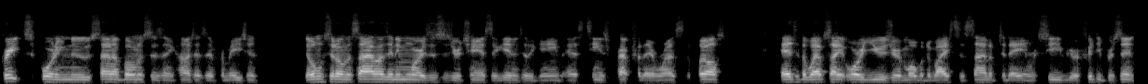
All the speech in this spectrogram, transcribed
great sporting news, sign up bonuses, and contest information. Don't sit on the sidelines anymore, as this is your chance to get into the game as teams prep for their runs to the playoffs. Head to the website or use your mobile device to sign up today and receive your 50%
